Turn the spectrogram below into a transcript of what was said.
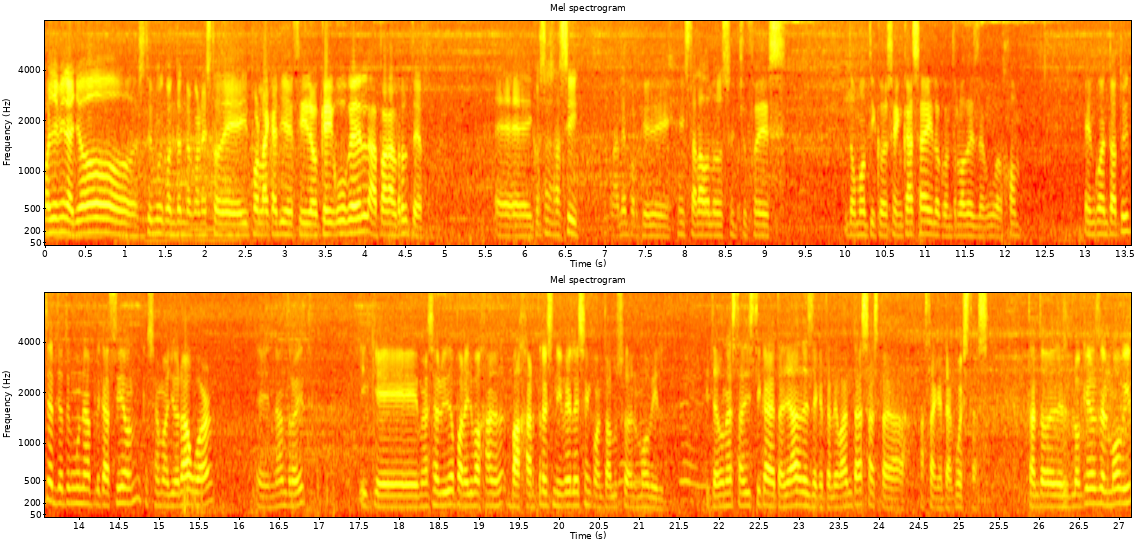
Oye, mira, yo estoy muy contento con esto de ir por la calle y decir, ok Google, apaga el router. Eh, cosas así, ¿vale? Porque he instalado los enchufes domóticos en casa y lo controlo desde Google Home. En cuanto a Twitter, yo tengo una aplicación que se llama Your Hour en Android y que me ha servido para ir bajar, bajar tres niveles en cuanto al uso del móvil. Y te da una estadística detallada desde que te levantas hasta, hasta que te acuestas tanto de desbloqueos del móvil,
